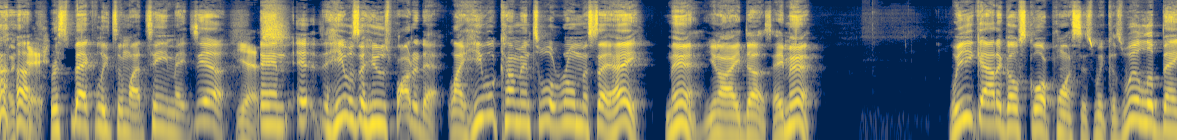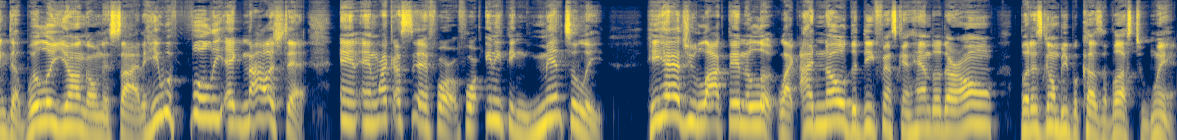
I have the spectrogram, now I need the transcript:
okay. respectfully to my teammates. Yeah. Yes. And it, he was a huge part of that. Like he would come into a room and say, "Hey, man, you know how he does. Hey, man, we got to go score points this week because we're a little banged up. We're a little young on this side. And he would fully acknowledge that. And, and like I said, for, for anything mentally, he had you locked in to look like, I know the defense can handle their own, but it's going to be because of us to win.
